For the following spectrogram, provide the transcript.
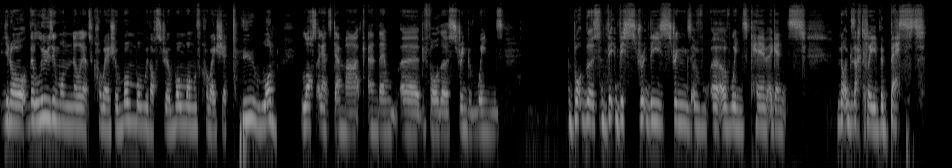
you know they're losing one 0 against Croatia, one one with Austria, one one with Croatia, two one loss against Denmark, and then uh, before the string of wins but this this these strings of uh, of wins came against not exactly the best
